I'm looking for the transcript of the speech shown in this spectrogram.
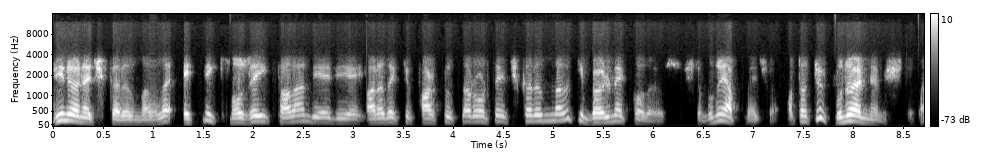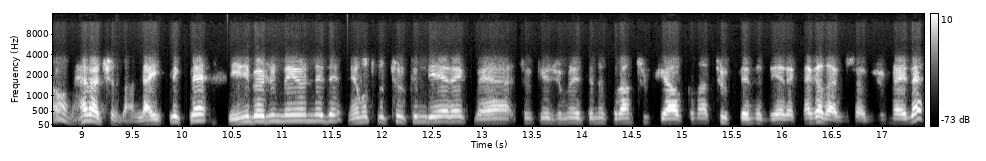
din öne çıkarılmalı, etnik mozaik falan diye diye aradaki farklılıklar ortaya çıkarılmalı ki bölmek kolay olsun. İşte bunu yapmaya çalışıyor. Atatürk bunu önlemişti. Tamam mı? Her açıdan. Laiklikle dini bölünmeyi önledi. Ne mutlu Türk'üm diyerek veya Türkiye Cumhuriyeti'ni kuran Türkiye halkına Türk denir diyerek ne kadar güzel bir cümleyle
